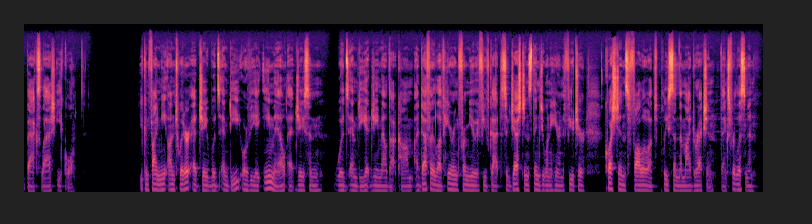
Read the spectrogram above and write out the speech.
backslash equal. You can find me on Twitter at jwoodsmd or via email at jason woodsmd at gmail.com. I definitely love hearing from you. If you've got suggestions, things you want to hear in the future, questions, follow ups, please send them my direction. Thanks for listening.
